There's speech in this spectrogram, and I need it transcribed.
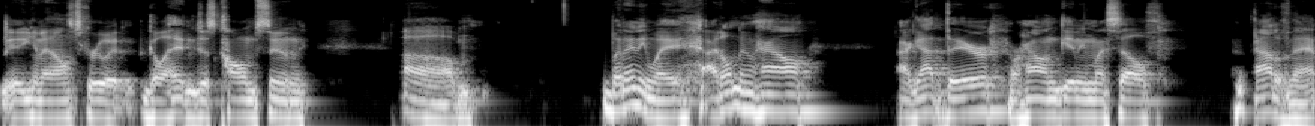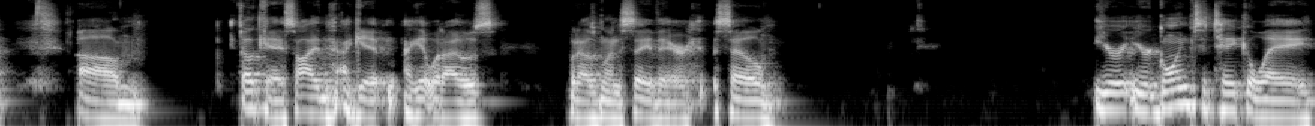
You know, screw it. Go ahead and just call him Soong. Um, but anyway, I don't know how I got there or how I'm getting myself out of that. Um, okay, so I, I get I get what I was what I was going to say there. So you're you're going to take away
